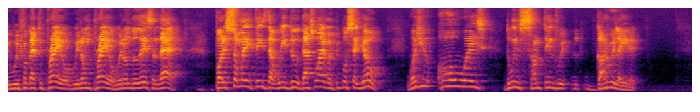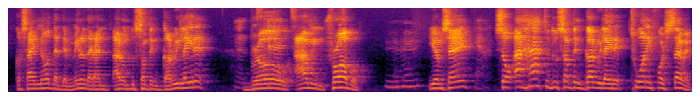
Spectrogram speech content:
If we forget to pray, or we don't pray, or we don't do this and that, but it's so many things that we do. That's why when people say, "Yo, why you always doing something re- God related?" Because I know that the minute that I, I don't do something God related, bro. I'm in trouble. You know what I'm saying? Yeah. So I have to do something God related 24 7.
